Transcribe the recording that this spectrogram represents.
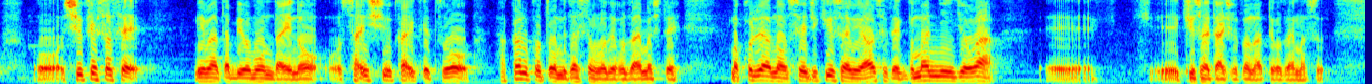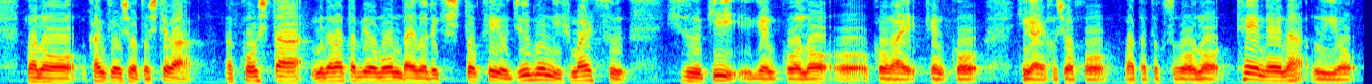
を終結させ水俣病問題の最終解決を図ることを目指したものでございまして、まあ、これらの政治救済に合わせて5万人以上が、えー、救済対象となってございます。あの環境省としてはこうした水俣病問題の歴史と経緯を十分に踏まえつつ、引き続き現行の公害健康被害保障法、また特措法の丁寧な運用、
